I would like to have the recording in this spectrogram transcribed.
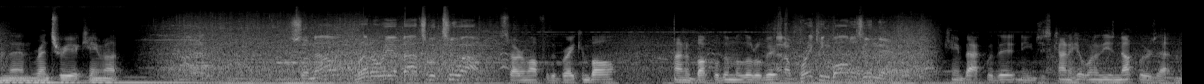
And then Renteria came up. So now Renteria bats with two out. Start him off with a breaking ball, kind of buckled him a little bit. And a breaking ball is in there. Came back with it, and he just kind of hit one of these knucklers at me,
